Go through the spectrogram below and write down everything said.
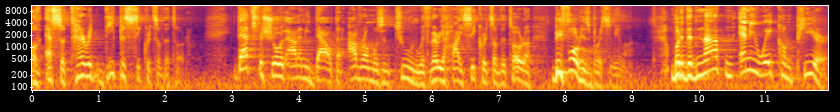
of esoteric, deepest secrets of the Torah. That's for sure, without any doubt, that Avram was in tune with very high secrets of the Torah before his bris milah. But it did not in any way compare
